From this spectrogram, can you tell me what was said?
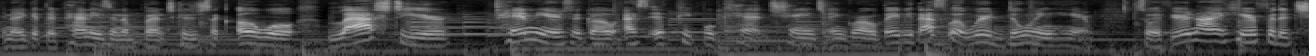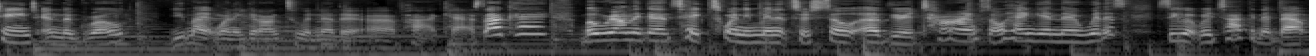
You know, you get their panties in a bunch because it's like, oh well, last year 10 years ago as if people can't change and grow. Baby, that's what we're doing here. So if you're not here for the change and the growth, you might want to get on to another uh, podcast. Okay? But we're only going to take 20 minutes or so of your time. So hang in there with us, see what we're talking about.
